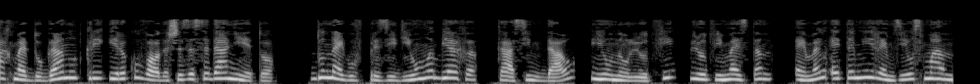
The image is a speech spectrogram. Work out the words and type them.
Ахмед Доган откри и ръководеше заседанието. До него в президиума бяха Касим Дал, Юно Лютфи, Лютви Местан, Емел Етем и Ремзи Осман.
